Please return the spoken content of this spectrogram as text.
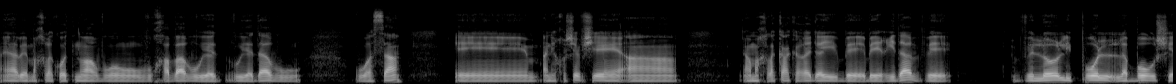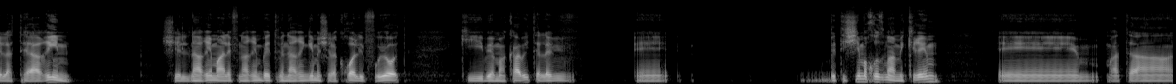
היה במחלקות נוער והוא, והוא חווה והוא, יד, והוא ידע והוא, והוא עשה. אה, אני חושב שהמחלקה שה, כרגע היא ב, בירידה ו, ולא ליפול לבור של התארים של נערים א', נערים ב' ונערים ג' שלקחו אליפויות, כי במכבי תל אביב אה, ב-90% מהמקרים אה, אתה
